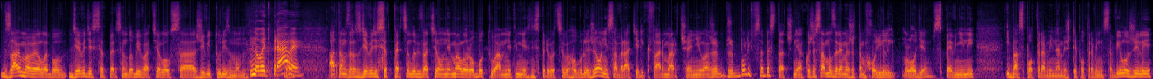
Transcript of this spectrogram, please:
zaujímavé, lebo 90% obyvateľov sa živí turizmom. No veď práve. No a tam zrazu 90% obyvateľov nemalo robotu a mne tí miestni sprievodcovia hovorili, že oni sa vrátili k farmarčeniu a že, že boli sebestační. Akože samozrejme, že tam chodili lode z pevniny iba s potravinami, že tie potraviny sa vyložili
